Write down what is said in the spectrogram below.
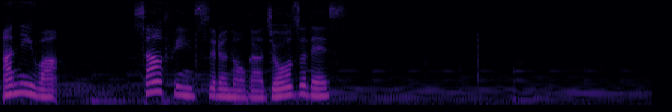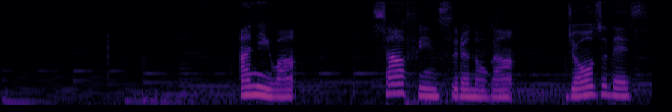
兄はサーフィンするのが上手です。兄はサーフィンするのが上手です。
